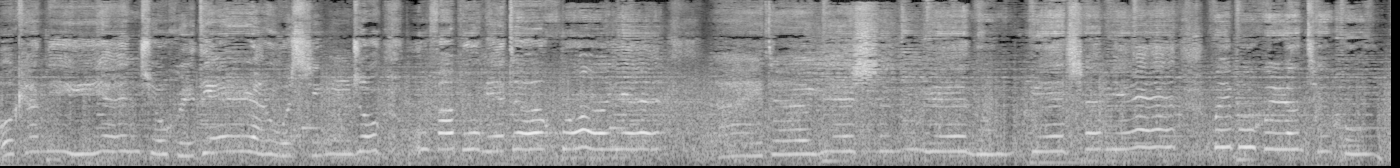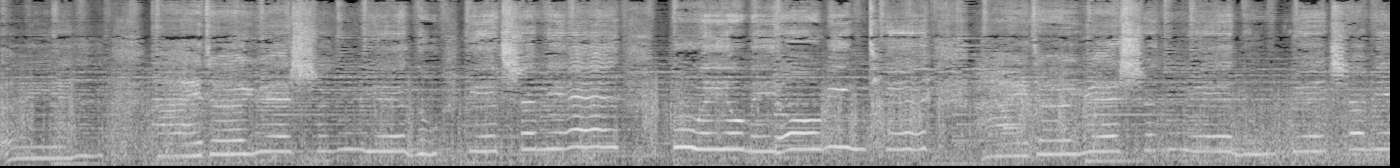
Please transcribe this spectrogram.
多看你一眼就会点燃我心中无法扑灭的火焰。爱的越深越浓越缠绵，会不会让天空变艳？爱的越深越浓越缠绵，不问有没有明天。爱的越深越浓越缠绵。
